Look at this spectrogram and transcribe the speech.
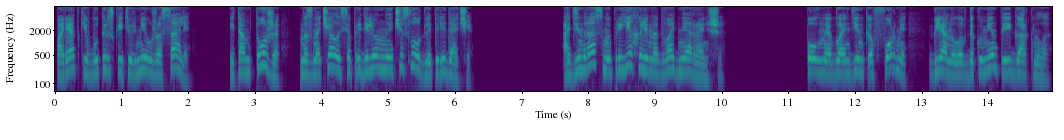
Порядки в Бутырской тюрьме ужасали, и там тоже назначалось определенное число для передачи. Один раз мы приехали на два дня раньше. Полная блондинка в форме глянула в документы и гаркнула.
